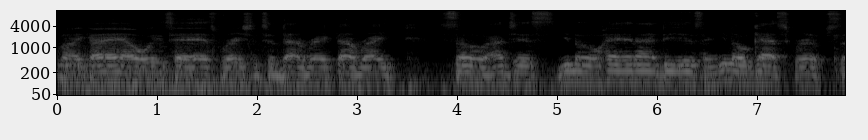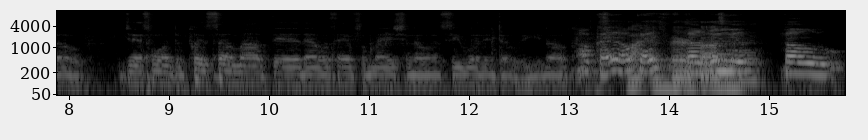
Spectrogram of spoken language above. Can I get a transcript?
Like I always had aspiration to direct, I write. So I just, you know, had ideas and, you know, got scripts. So just wanted to put something out there that was informational and see what it do, you know. Okay, Like, okay. it's very So do you? So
